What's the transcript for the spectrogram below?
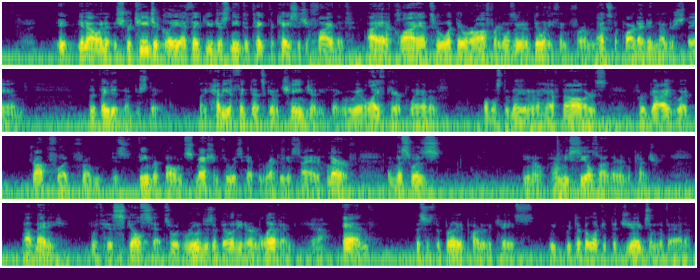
It, you know, and strategically, I think you just need to take the case as you find it. I had a client who what they were offering wasn't going to do anything for him, and that's the part I didn't understand that they didn't understand. Like, how do you think that's going to change anything? I mean, we had a life care plan of almost a million and a half dollars for a guy who had drop foot from his femur bone smashing through his hip and wrecking his sciatic uh-huh. nerve. And this was, you know, how many SEALs are there in the country? Not many with his skill set. So it ruined his ability to earn a living. Yeah. And this is the brilliant part of the case. We, we took a look at the jigs in Nevada.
